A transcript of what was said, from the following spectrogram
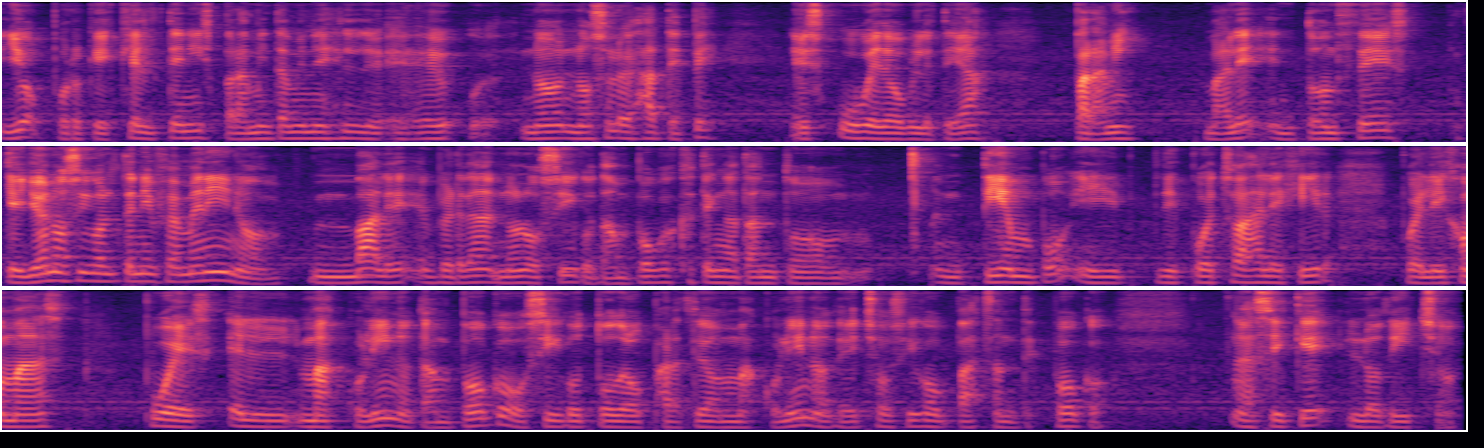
yo, porque es que el tenis para mí también es, no, no solo es ATP, es WTA, para mí, ¿vale? Entonces, que yo no sigo el tenis femenino, vale, es verdad, no lo sigo, tampoco es que tenga tanto tiempo y dispuesto a elegir, pues elijo más pues el masculino tampoco, o sigo todos los partidos masculinos, de hecho sigo bastante poco. Así que lo dicho.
